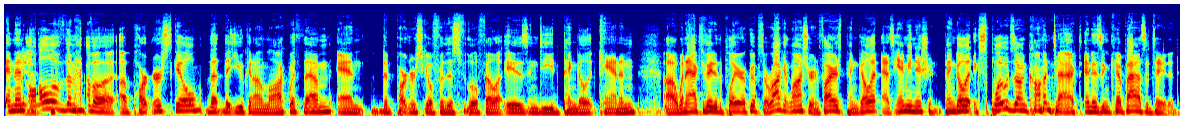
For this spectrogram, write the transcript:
and then Yeah. all of them have a, a partner skill that, that you can unlock with them. And the partner skill for this little fella is indeed Pengullet Cannon. Uh, when activated, the player equips a rocket launcher and fires Pengullet as ammunition. Pengullet explodes on contact and is incapacitated.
